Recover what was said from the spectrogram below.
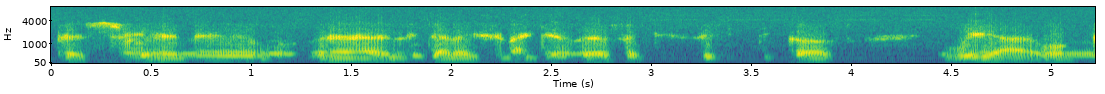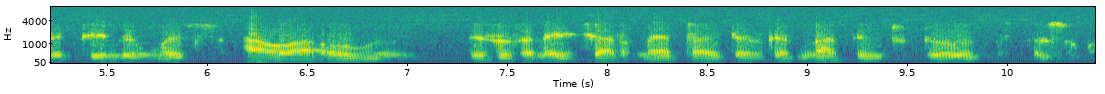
pursue any uh, legal action against the SABC because we are only dealing with our own. This is an HR matter. It has got nothing to do with Mr. Zuma.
